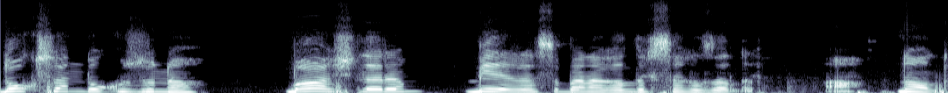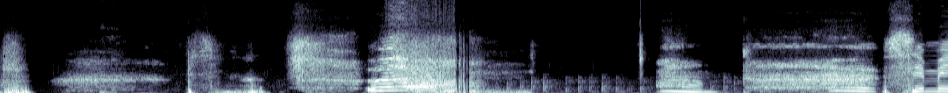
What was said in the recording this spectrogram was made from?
99'unu bağışlarım. Bir lirası bana kalırsa kız alırım. Ah, ne olur. Simi.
